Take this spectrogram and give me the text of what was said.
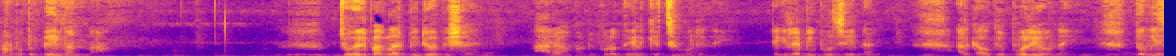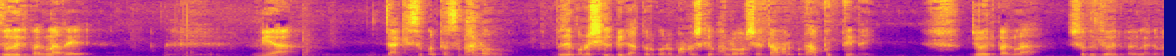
তোমার মতো বেইমান না। জহির পাগলার ভিডিও বিষয়ে হারাম, আমি কোনোদিন কিচ্ছু বলিনি। এগুলি আমি বুঝি না, আর কাউকে বলিও নাই। তুমি জহির পাগলারে নিয়া যা কিছু করতেছো ভালো। যে কোনো শিল্পীকে আদর করো, মানুষকে ভালোবাসে, এটা আমার কোনো আপত্তি নেই। জহির পাগলা, শুধু জহির পাগলা কেন,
